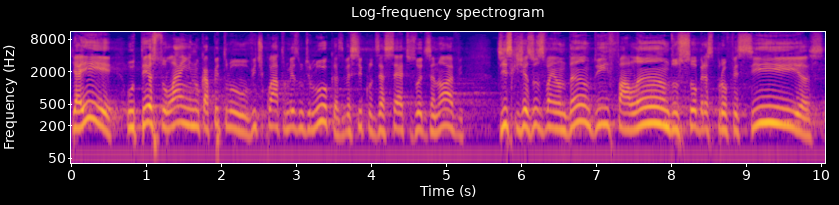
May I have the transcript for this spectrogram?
E aí, o texto lá no capítulo 24 mesmo de Lucas, versículo 17, 18, 19, diz que Jesus vai andando e falando sobre as profecias,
